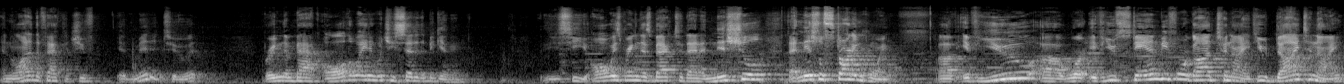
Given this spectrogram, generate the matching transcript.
and in light of the fact that you've admitted to it, bring them back all the way to what you said at the beginning. You see, you always bring this back to that initial, that initial starting point. Of if you uh, were, if you stand before God tonight, you die tonight,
